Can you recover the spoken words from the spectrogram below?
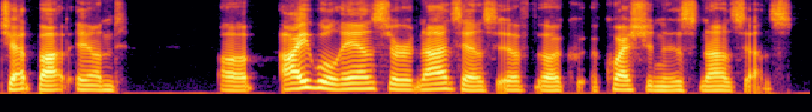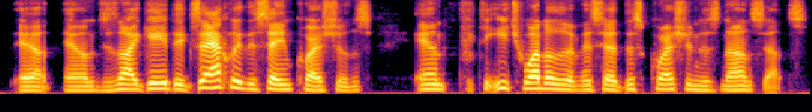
chatbot, and uh, I will answer nonsense if the question is nonsense. And, and I gave exactly the same questions, and to each one of them, I said, "This question is nonsense."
